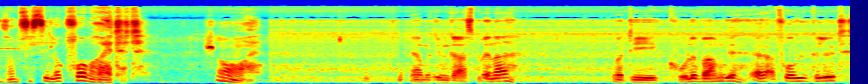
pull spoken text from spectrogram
Ansonsten ist die Lok vorbereitet. Schauen wir mal. Ja, mit dem Gasbrenner wird die Kohle warm äh, vorgeglüht.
